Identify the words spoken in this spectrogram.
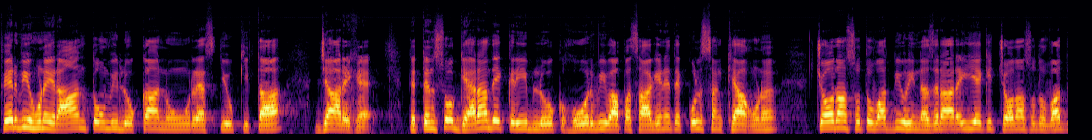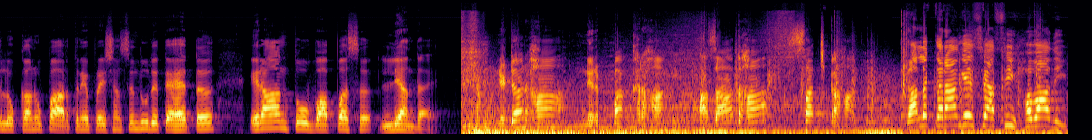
ਫਿਰ ਵੀ ਹੁਣ ਈਰਾਨ ਤੋਂ ਵੀ ਲੋਕਾਂ ਨੂੰ ਰੈਸਕਿਊ ਕੀਤਾ ਜਾ ਰਿਹਾ ਹੈ। ਤੇ 311 ਦੇ ਕਰੀਬ ਲੋਕ ਹੋਰ ਵੀ ਵਾਪਸ ਆ ਗਏ ਨੇ ਤੇ ਕੁੱਲ ਸੰਖਿਆ ਹੁਣ 1400 ਤੋਂ ਵੱਧ ਦੀ ਹੋਈ ਨਜ਼ਰ ਆ ਰਹੀ ਹੈ ਕਿ 1400 ਤੋਂ ਵੱਧ ਲੋਕਾਂ ਨੂੰ ਭਾਰਤ ਨੇ ਆਪਰੇਸ਼ਨ ਸਿੰਧੂ ਦੇ ਤਹਿਤ ਈਰਾਨ ਤੋਂ ਵਾਪਸ ਲਿਆਂਦਾ ਹੈ। ਨਿਡਰ ਹਾਂ ਨਿਰਪੱਖ ਰਹਾਂਗੇ। ਆਜ਼ਾਦ ਹਾਂ ਸੱਚ ਕਹਾਂਗੇ। ਗੱਲ ਕਰਾਂਗੇ ਸਿਆਸੀ ਹਵਾ ਦੀ।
